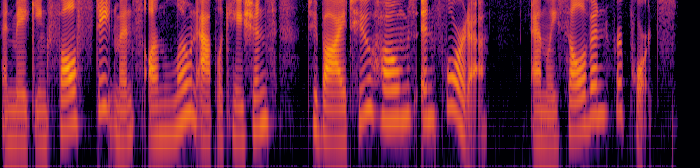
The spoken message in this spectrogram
and making false statements on loan applications to buy two homes in Florida. Emily Sullivan reports.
